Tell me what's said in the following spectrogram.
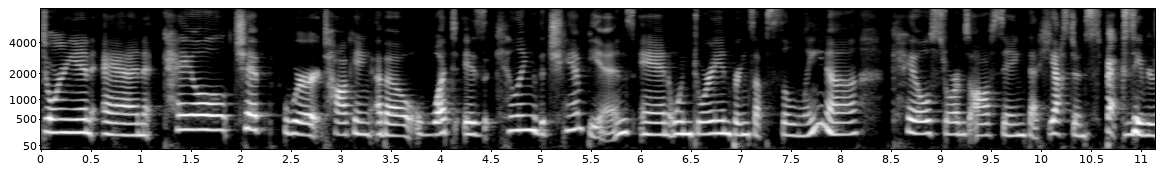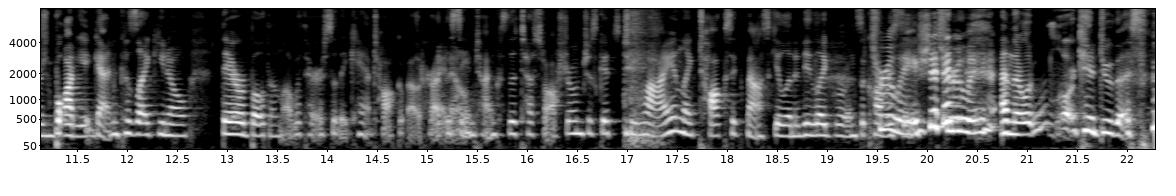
Dorian and Kale Chip were talking about what is killing the champions. And when Dorian brings up Celaena, Kale storms off saying that he has to inspect Xavier's body again. Because, like, you know, they're both in love with her, so they can't talk about her at I the know. same time because the testosterone just gets too high and, like, toxic masculinity, like, ruins the Truly, conversation. truly. And they're like, "Oh, I can't do this.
